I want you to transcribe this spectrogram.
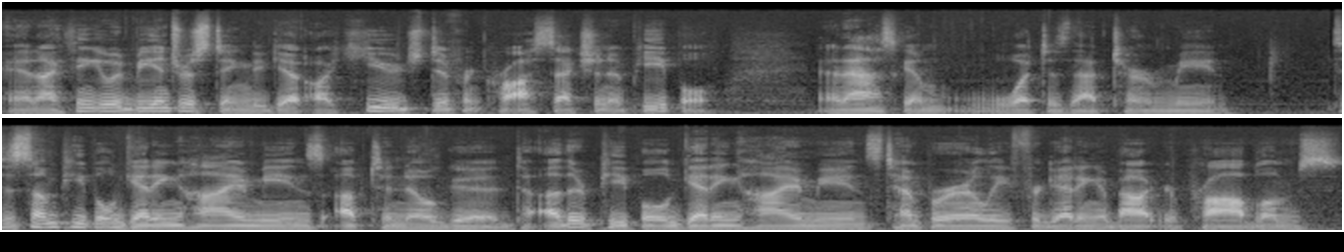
and I think it would be interesting to get a huge different cross section of people and ask them, what does that term mean? To some people, getting high means up to no good. To other people, getting high means temporarily forgetting about your problems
